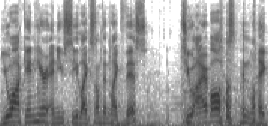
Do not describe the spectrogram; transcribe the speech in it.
you walk in here and you see like something like this two eyeballs and like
